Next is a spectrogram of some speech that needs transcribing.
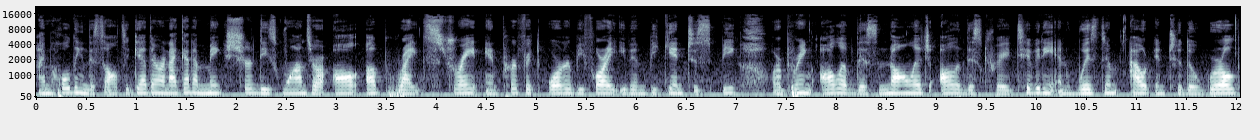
I'm holding this all together and I got to make sure these wands are all upright, straight, in perfect order before I even begin to speak or bring all of this knowledge, all of this creativity and wisdom out into the world,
